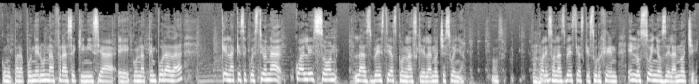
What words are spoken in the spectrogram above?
como para poner una frase que inicia eh, con la temporada, en la que se cuestiona cuáles son las bestias con las que la noche sueña. O sea, cuáles son las bestias que surgen en los sueños de la noche.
